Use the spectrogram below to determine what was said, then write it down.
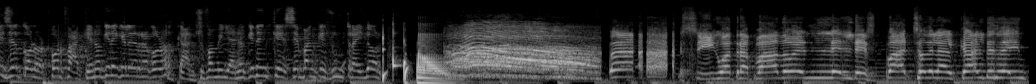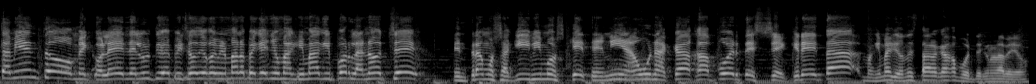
cambies el color, porfa, que no quiere que le reconozcan. Su familia, no quieren que sepan que es un traidor. ¡Ah! Sigo atrapado en el despacho del alcalde del ayuntamiento. Me colé en el último episodio con mi hermano pequeño Maki Maki por la noche. Entramos aquí y vimos que tenía una caja fuerte secreta. Maki Maki, ¿dónde está la caja fuerte? Que no la veo.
